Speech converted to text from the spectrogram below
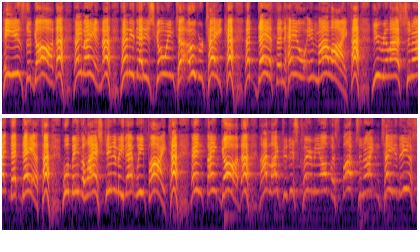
He is the God, amen, honey, that is going to overtake death and hell in my life. You realize tonight that death will be the last enemy that we fight. And thank God, I'd like to just clear me off a spot tonight and tell you this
